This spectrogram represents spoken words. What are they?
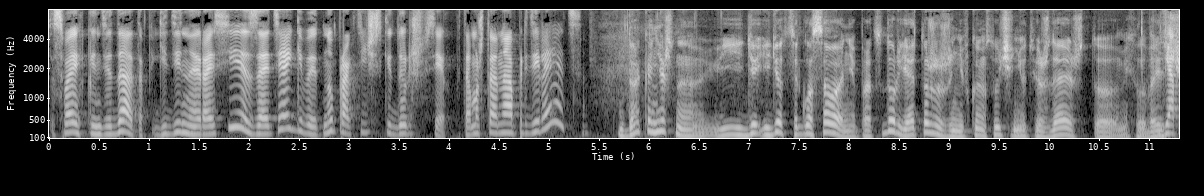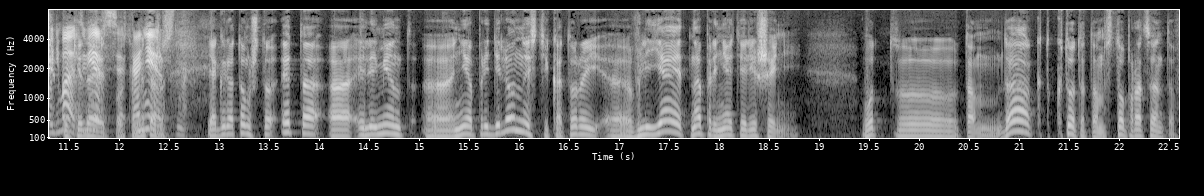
своих кандидатов Единая Россия затягивает, ну, практически дольше всех, потому что она определяется. Да, конечно, идет согласование процедур. Я тоже же ни в коем случае не утверждаю, что Михаил Борисович Я понимаю, покидает версия, конечно. Я говорю о том, что это а, элемент а, неопределенности, который э, влияет на принятие решений. Вот э, там, да, кто-то там сто процентов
